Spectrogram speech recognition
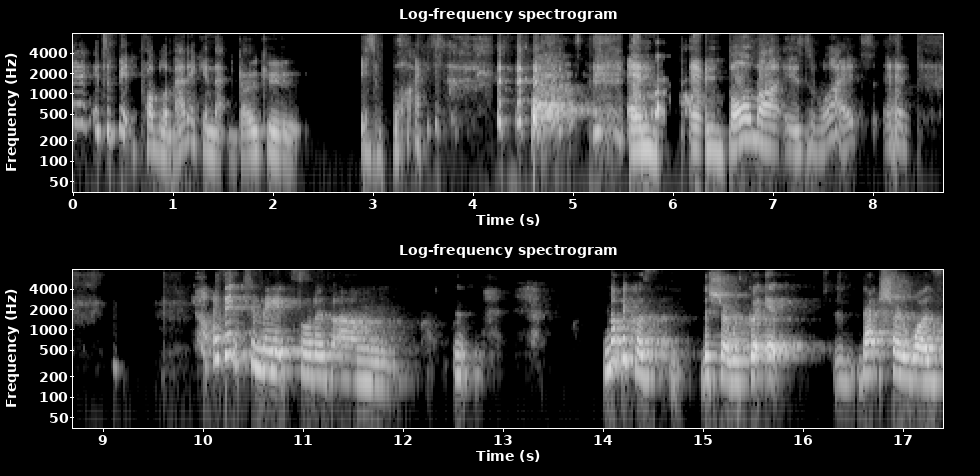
yeah, it's a bit problematic in that Goku is white. And and Bulma is white. And I think for me, it's sort of um, not because the show was good. It that show was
